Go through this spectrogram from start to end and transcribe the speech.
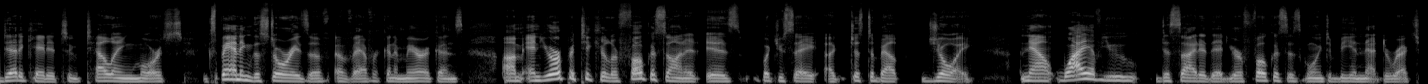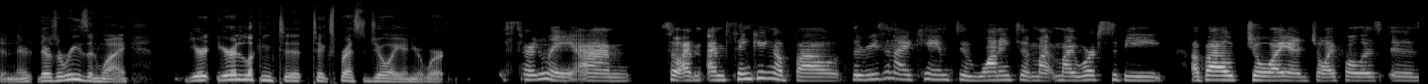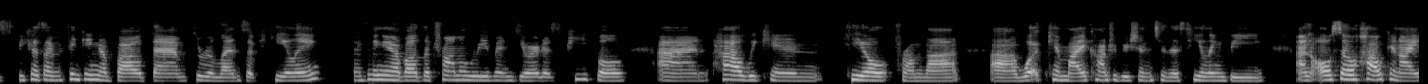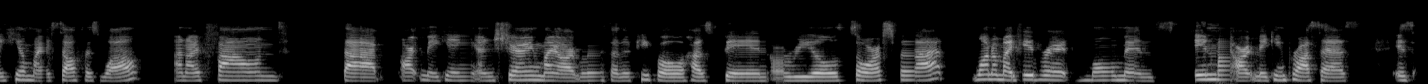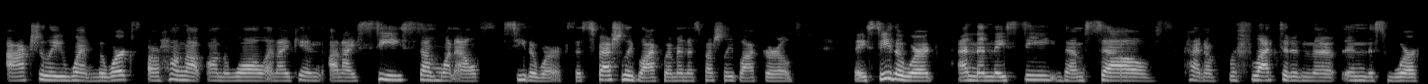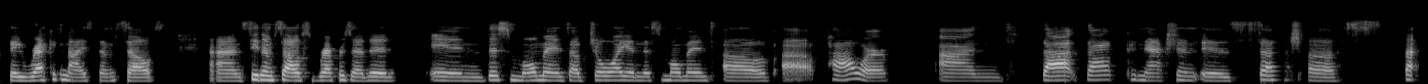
dedicated to telling more, expanding the stories of, of African Americans. Um, and your particular focus on it is what you say, uh, just about joy. Now, why have you decided that your focus is going to be in that direction? There, there's a reason why you're you're looking to to express joy in your work. Certainly. Um, so I'm I'm thinking about the reason I came to wanting to my, my works to be about joy and joyful is is because I'm thinking about them through a lens of healing. I'm thinking about the trauma we've endured as people and how we can heal from that uh, what can my contribution to this healing be? And also how can i heal myself as well? And i found that art making and sharing my art with other people has been a real source for that. One of my favorite moments in my art making process is actually when the works are hung up on the wall and i can and i see someone else see the works especially black women especially black girls. They see the work and then they see themselves kind of reflected in the in this work. They recognize themselves and see themselves represented in this moment of joy in this moment of uh, power. And that that connection is such a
